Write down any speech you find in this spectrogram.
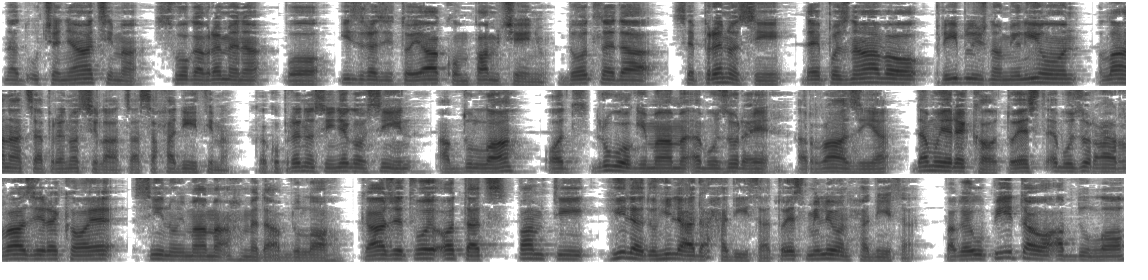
nad učenjacima svoga vremena po izrazito jakom pamćenju, dotle da se prenosi da je poznavao približno milion lanaca prenosilaca sa hadithima. Kako prenosi njegov sin Abdullah od drugog imama Ebu Zur'e Razija, da mu je rekao, to jest Ebu Zur'a Razi rekao je sinu imama Ahmeda Abdullahu. Kaže, tvoj otac pamti hiljadu hiljada haditha, to jest milion haditha. Pa ga je upitao Abdullah,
